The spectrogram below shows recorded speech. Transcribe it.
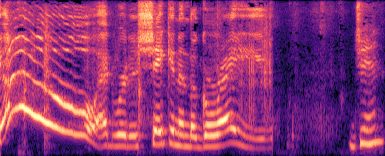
Yo, Edward is shaking in the grave. Jen.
